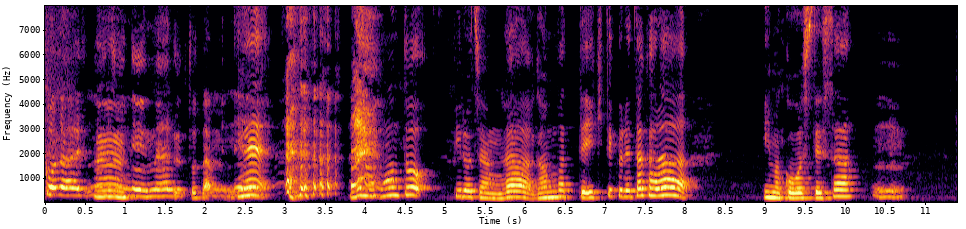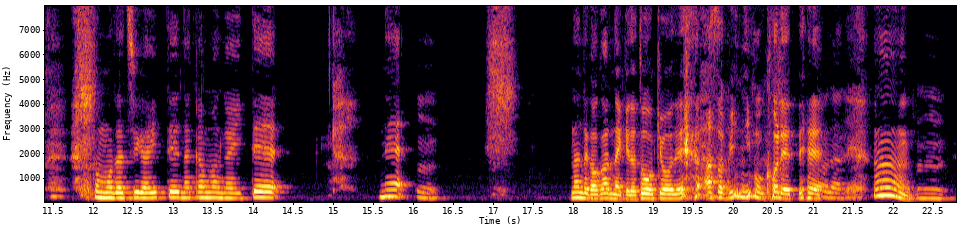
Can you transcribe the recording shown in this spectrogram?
この話になるとダメね。でも本当ピロちゃんが頑張って生きてくれたから、今こうしてさ、うん友達がいて、仲間がいて、ね。うん。なんだかわかんないけど、東京で 遊びにも来れそうて。だね。うん。うん。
